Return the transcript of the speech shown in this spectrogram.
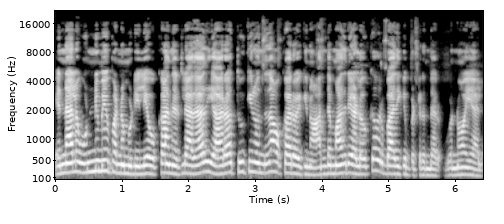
என்னால் ஒன்றுமே பண்ண முடியலையே உட்காந்த இடத்துல. அதாவது யாராவது தூக்கின்னு வந்து தான் உட்கார வைக்கணும். அந்த மாதிரி அளவுக்கு அவர் பாதிக்கப்பட்டிருந்தார் நோயால்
